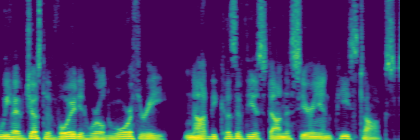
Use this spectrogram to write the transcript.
We have just avoided World War III, not because of the Astana Syrian peace talks,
